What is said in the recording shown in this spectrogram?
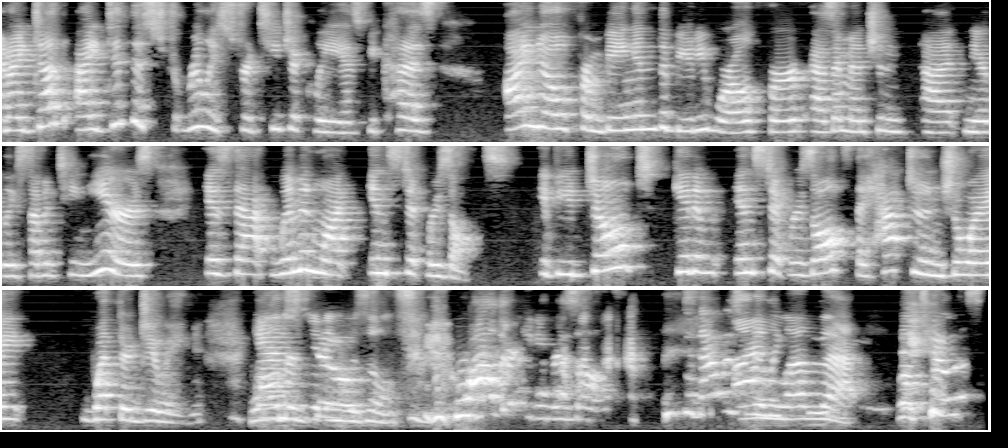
And I did, I did this really strategically is because I know from being in the beauty world for, as I mentioned, uh, nearly 17 years, is that women want instant results. If you don't get instant results, they have to enjoy what they're doing while and they're so, getting results. while they're getting results. So that was really I love cool. that. Well, tell us,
